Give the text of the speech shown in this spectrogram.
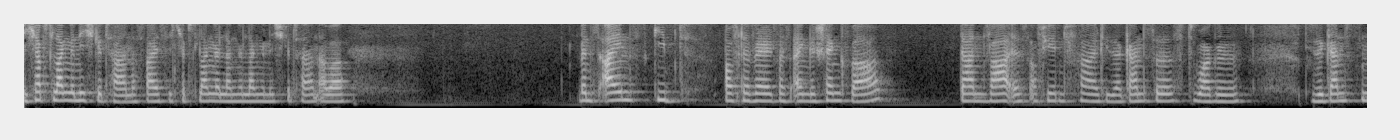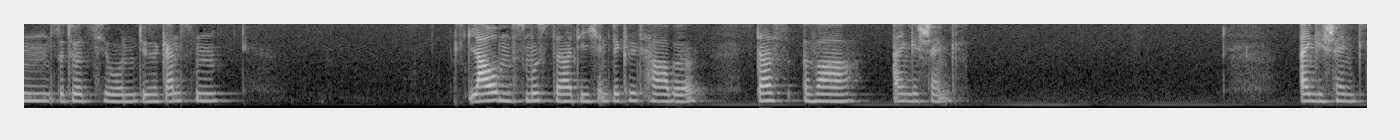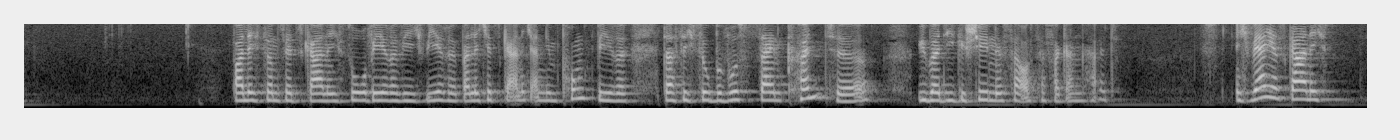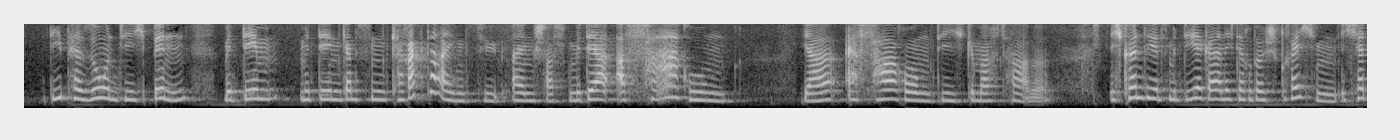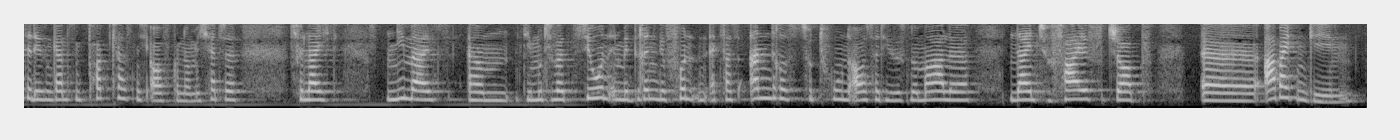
Ich habe es lange nicht getan, das weiß ich. Ich habe es lange, lange, lange nicht getan. Aber wenn es eins gibt auf der Welt, was ein Geschenk war, dann war es auf jeden Fall dieser ganze Struggle, diese ganzen Situationen, diese ganzen Glaubensmuster, die ich entwickelt habe, das war ein Geschenk. ein Geschenk. Weil ich sonst jetzt gar nicht so wäre, wie ich wäre, weil ich jetzt gar nicht an dem Punkt wäre, dass ich so bewusst sein könnte über die Geschehnisse aus der Vergangenheit. Ich wäre jetzt gar nicht die Person, die ich bin, mit dem, mit den ganzen Charaktereigenschaften, mit der Erfahrung, ja, Erfahrung, die ich gemacht habe. Ich könnte jetzt mit dir gar nicht darüber sprechen. Ich hätte diesen ganzen Podcast nicht aufgenommen. Ich hätte vielleicht niemals ähm, die Motivation in mir drin gefunden, etwas anderes zu tun, außer dieses normale 9-to-5-Job, äh, arbeiten gehen.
